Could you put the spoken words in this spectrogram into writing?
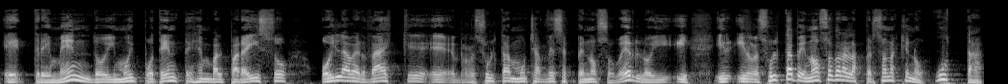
eh, tremendo y muy potentes en Valparaíso, hoy la verdad es que eh, resulta muchas veces penoso verlo y, resulta penoso para las personas que nos gusta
